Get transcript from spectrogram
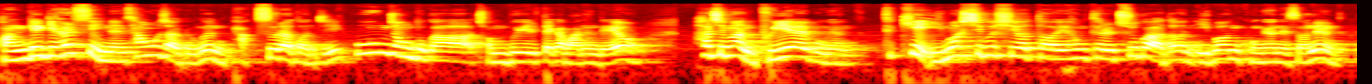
관객이 할 수 있는 상호작용은 박수라든지 호응 정도가 전부일 때가 많은데요. 하지만 VR 공연, 특히 이머시브 시어터의 형태를 추구하던 이번 공연에서는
